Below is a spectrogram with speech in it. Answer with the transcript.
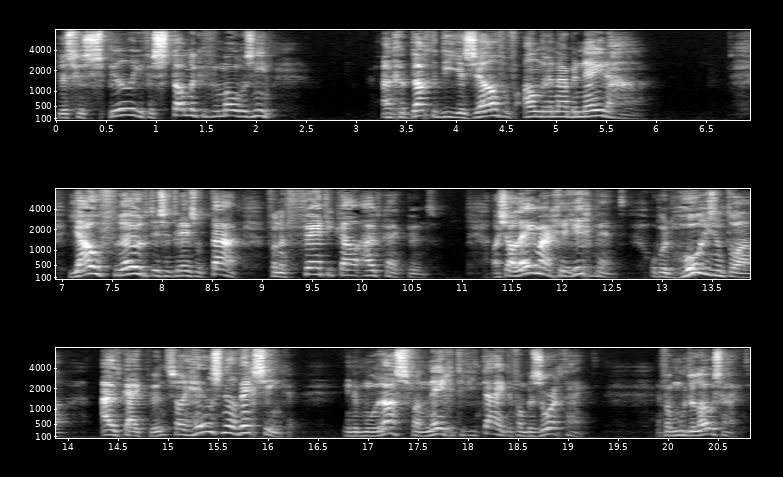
Dus verspil je verstandelijke vermogens niet aan gedachten die jezelf of anderen naar beneden halen. Jouw vreugde is het resultaat van een verticaal uitkijkpunt. Als je alleen maar gericht bent op een horizontaal uitkijkpunt, zal je heel snel wegzinken in de moeras van negativiteit en van bezorgdheid en van moedeloosheid.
